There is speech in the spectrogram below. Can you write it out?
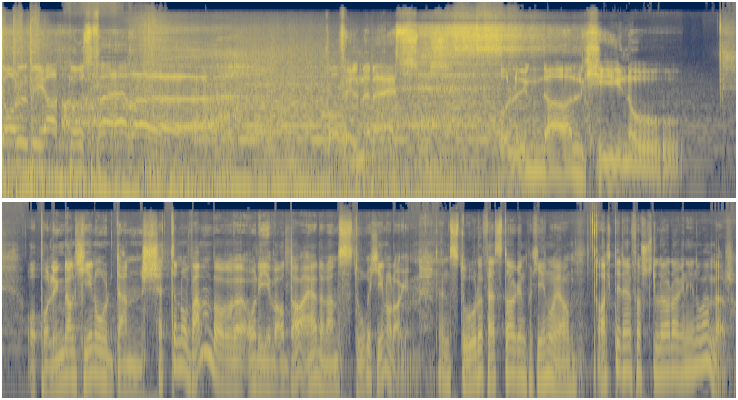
Dolby-atmosfære. For film er best på Lyngdal kino. Og på Lyngdal kino den 6. november, var, da er det den store kinodagen. Den store festdagen på kino, ja. Alltid den første lørdagen i november.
